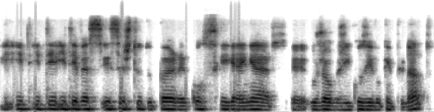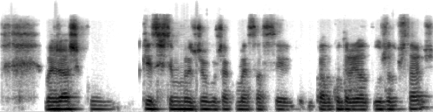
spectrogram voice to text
e, e e teve esse, esse astuto para conseguir ganhar eh, os jogos, inclusive o campeonato, mas acho que, que esse sistema de jogo já começa a ser um bocado contrariado pelos adversários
